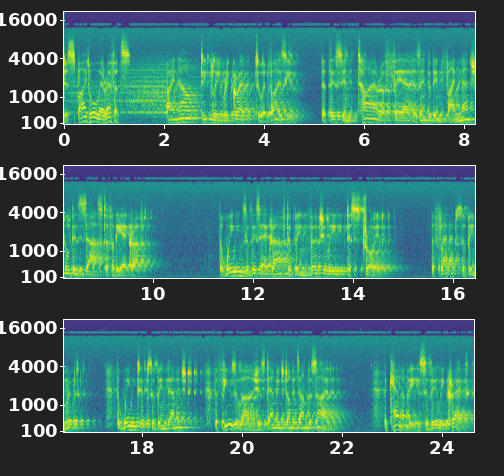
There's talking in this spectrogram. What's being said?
despite all their efforts, I now deeply regret to advise you that this entire affair has ended in financial disaster for the aircraft. The wings of this aircraft have been virtually destroyed. The flaps have been ripped, the wingtips have been damaged, the fuselage is damaged on its underside. The canopy is severely cracked.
